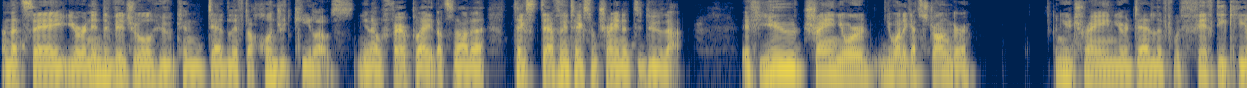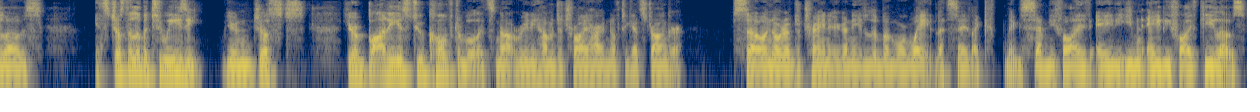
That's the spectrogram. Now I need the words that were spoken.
And let's say you're an individual who can deadlift hundred kilos. You know, fair play. That's not a takes definitely takes some training to do that. If you train your you want to get stronger, and you train your deadlift with fifty kilos, it's just a little bit too easy. You're just your body is too comfortable. It's not really having to try hard enough to get stronger. So in order to train it, you're going to need a little bit more weight. Let's say like maybe 75, 80, even 85 kilos,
